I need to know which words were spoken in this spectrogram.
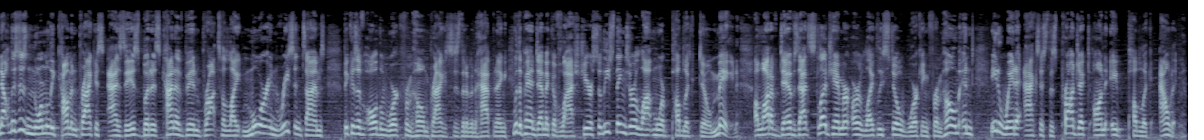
Now, this is normally common practice as is, but has kind of been brought to light more in recent times because of all the work from home practices that have been happening with the pandemic of last year, so these things are a lot more public domain. A lot of devs at Sledgehammer are likely still working from home and need a way to access this project on a public outing.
